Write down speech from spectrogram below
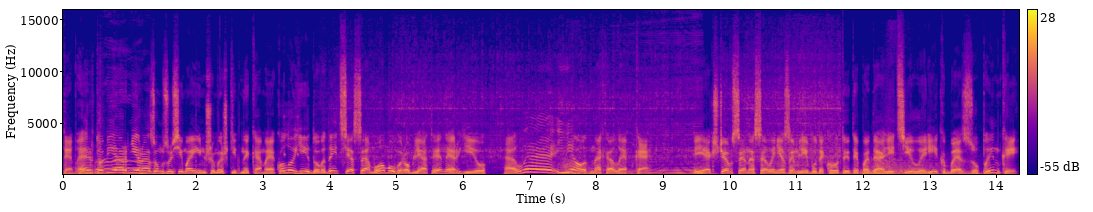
Тепер тобі, Арні, разом з усіма іншими шкідниками екології доведеться самому виробляти енергію. Але є одна халепка. Якщо все населення Землі буде крутити педалі цілий рік без зупинки,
